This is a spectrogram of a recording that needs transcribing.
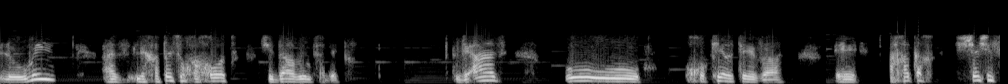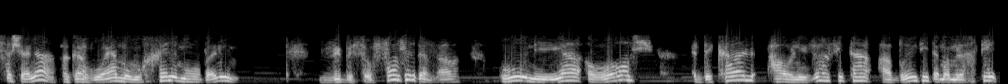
לאומי, אז לחפש הוכחות שדרווין צודק. ואז הוא חוקר טבע, אה, אחר כך 16 שנה, אגב, הוא היה מומחה למאובנים, ובסופו של דבר הוא נהיה ראש דיקן האוניברסיטה הבריטית הממלכתית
